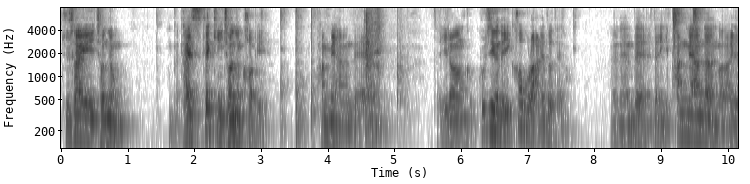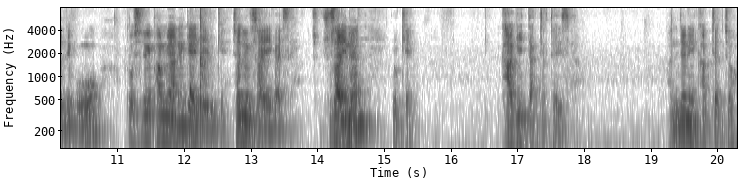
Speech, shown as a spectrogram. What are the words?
주사위 전용 그러니까 다이스 스태킹 전용 컵이 판매하는데 자, 이런 그- 굳이 근데 이 컵으로 안 해도 돼요 되는데 일단 이게 판매한다는 건 알려드리고 또 시중에 판매하는 게 이제 이렇게 전용 주사위가 있어요. 주- 주사위는 이렇게 각이 딱딱 되어 있어요. 완전히 각 졌죠.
